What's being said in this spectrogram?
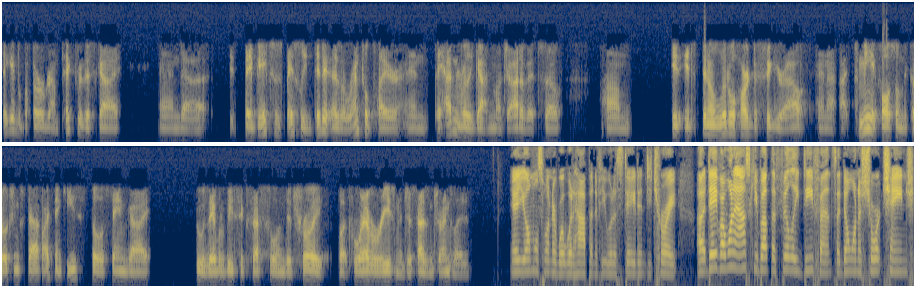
They gave up a third round pick for this guy, and uh, they basically did it as a rental player, and they haven't really gotten much out of it. So um, it, has been a little hard to figure out. And I, I, to me, it falls on the coaching staff. I think he's still the same guy who was able to be successful in Detroit, but for whatever reason, it just hasn't translated. Yeah, you almost wonder what would happen if he would have stayed in Detroit. Uh, Dave, I want to ask you about the Philly defense. I don't want to shortchange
